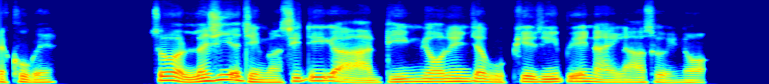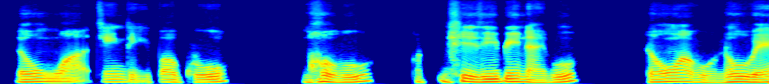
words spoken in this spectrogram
တစ်ခုပဲဆိုတော့လက်ရှိအချိန်မှာ City ကဒီမျောလင်းချက်ကိုဖြည့်ဆည်းပေးနိုင်လားဆိုရင်တော့လုံးဝအချင်းတီပေါက်ကိုမဟုတ်ဘူးဖြည့်ဆည်းပေးနိုင်ဘူး လုံးဝကို no ပဲ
